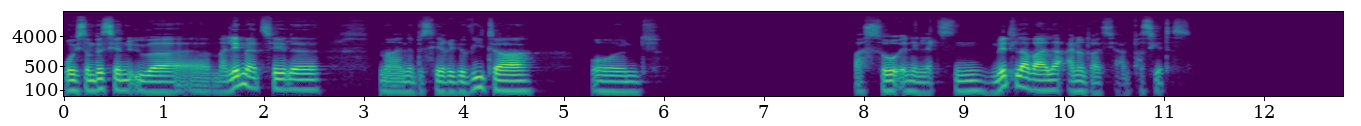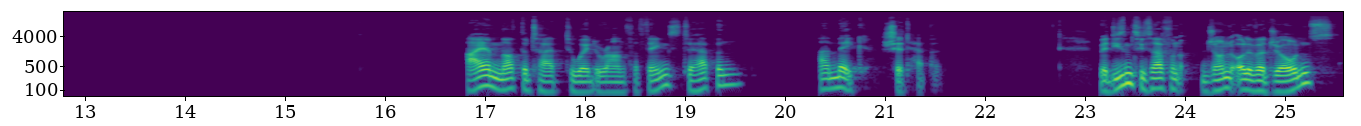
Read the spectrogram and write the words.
wo ich so ein bisschen über äh, mein Leben erzähle, meine bisherige Vita und was so in den letzten mittlerweile 31 Jahren passiert ist. I am not the type to wait around for things to happen. I make shit happen. Mit diesem Zitat von John Oliver Jones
